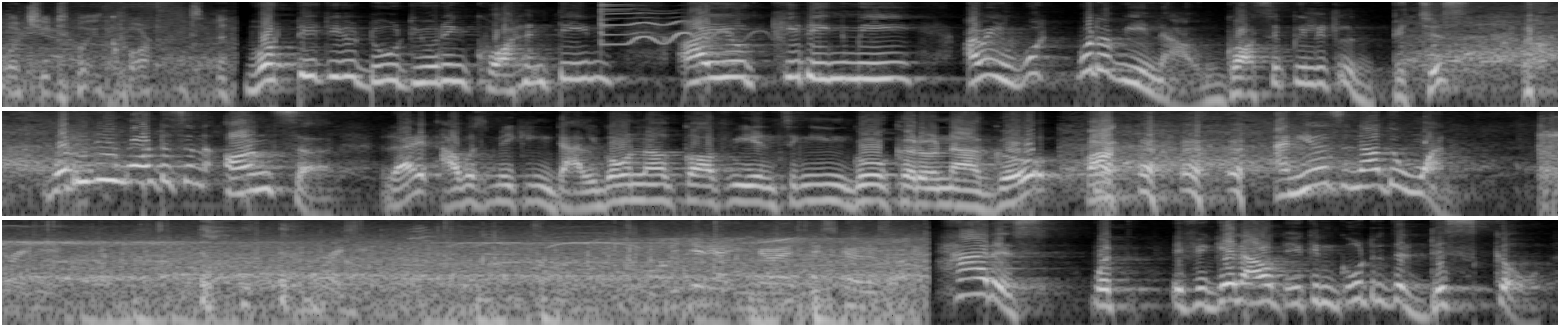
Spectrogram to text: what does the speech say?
What you do in quarantine? What did you do during quarantine? Are you kidding me? I mean, what, what are we now? Gossipy little bitches? what did you want as an answer? Right? I was making Dalgona coffee and singing Go Corona Go. and here's another one. Harris, with if you get out, you can go to the disco.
